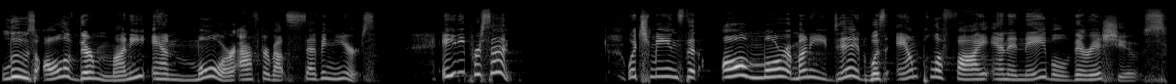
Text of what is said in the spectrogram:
lose all of their money and more after about seven years. 80%. Which means that all more money did was amplify and enable their issues.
